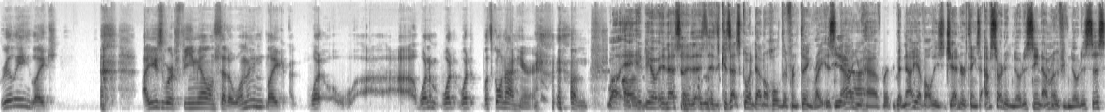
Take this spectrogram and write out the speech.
really like I use the word female instead of woman. Like what what am- what what what's going on here? um, Well, Um, you know, and that's because that's going down a whole different thing, right? Is now you have, but but now you have all these gender things. I've started noticing. I don't know if you've noticed this.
